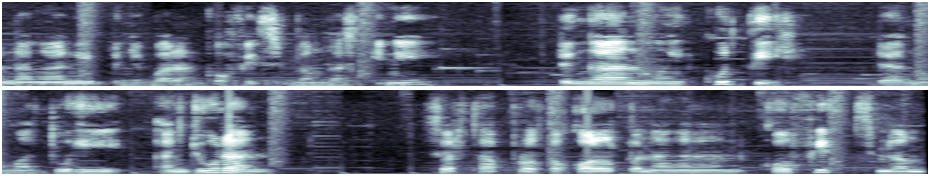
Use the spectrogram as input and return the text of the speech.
menangani penyebaran COVID-19 ini dengan mengikuti dan mematuhi anjuran serta protokol penanganan COVID-19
